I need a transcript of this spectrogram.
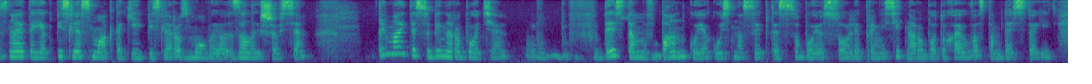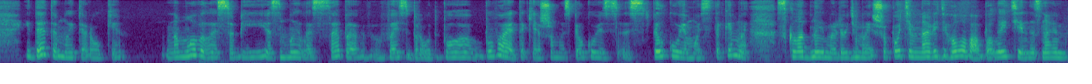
знаєте, як після смак такий після розмови залишився. Тримайте собі на роботі десь там в банку якусь насипте з собою солі, принесіть на роботу, хай у вас там десь стоїть. Ідете мити руки. Намовили собі змили з себе весь бруд. Бо буває таке, що ми спілкуємось з такими складними людьми, що потім навіть голова болить і не знаємо,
